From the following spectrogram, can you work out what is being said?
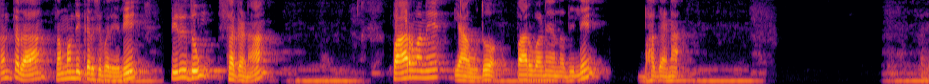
ನಂತರ ಸಂಬಂಧೀಕರಿಸಿ ಬರೆಯಿರಿ ಪಿರಿದುಂ ಸಗಣ, ಪಾರ್ವಣೆ ಯಾವುದು? ಪಾರ್ವಣೆ ಅನ್ನೋದಿಲ್ಲಿ ಭಗಣ. ಸರಿ.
